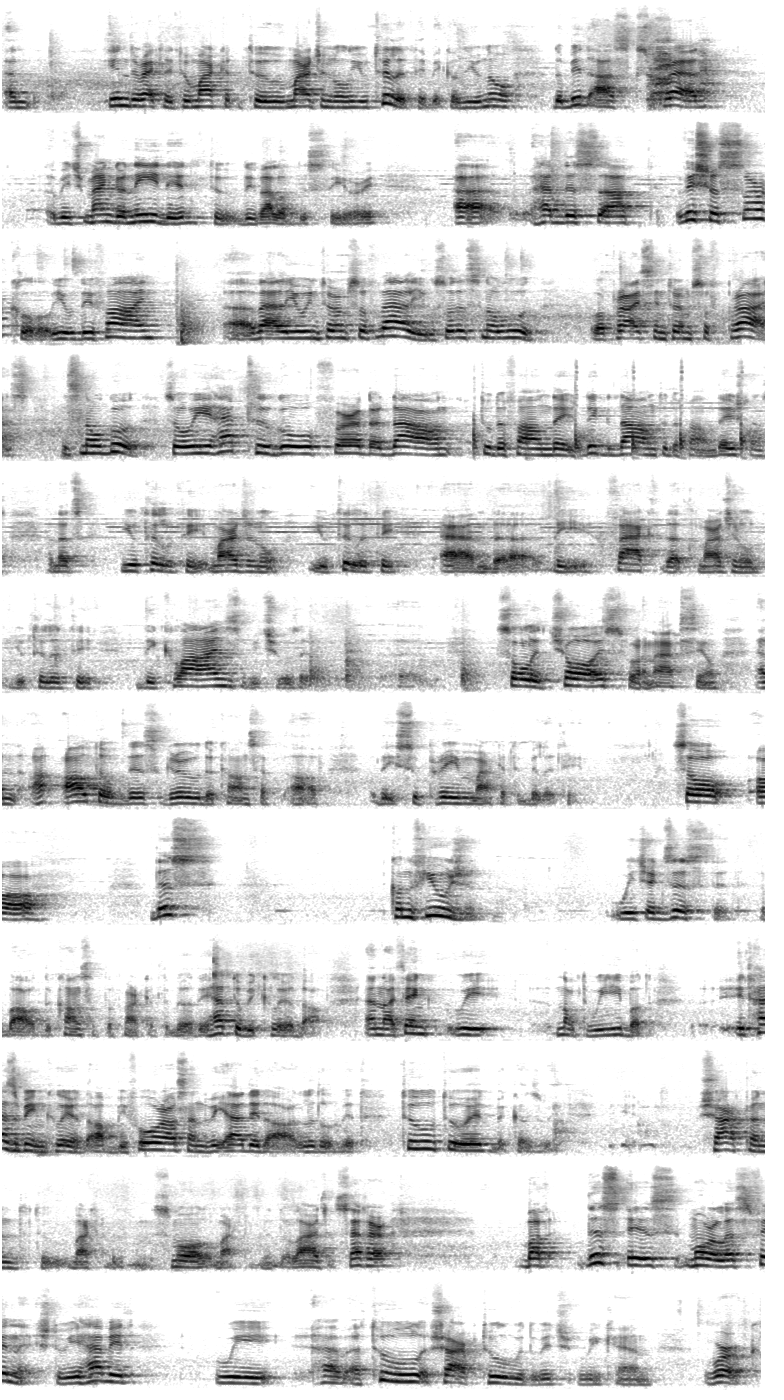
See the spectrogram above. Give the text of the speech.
and indirectly to market to marginal utility because you know the bid ask spread which Menger needed to develop this theory, uh, had this uh, vicious circle. You define uh, value in terms of value, so that's no good, or price in terms of price. It's no good. So we had to go further down to the foundation, dig down to the foundations, and that's utility, marginal utility, and uh, the fact that marginal utility declines, which was a, a solid choice for an axiom, and out of this grew the concept of the supreme marketability. So, uh, this confusion which existed about the concept of marketability had to be cleared up. And I think we not we, but it has been cleared up before us, and we added our little bit too to it because we sharpened to market small, market the large, etc. But this is more or less finished. We have it, we have a tool, a sharp tool with which we can work.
